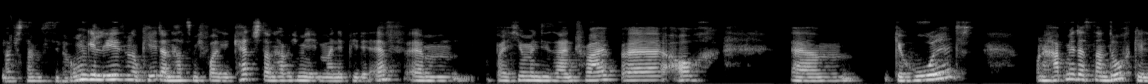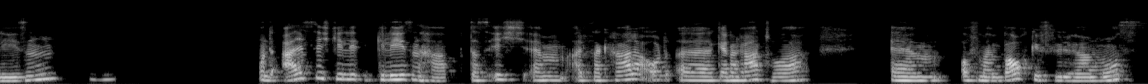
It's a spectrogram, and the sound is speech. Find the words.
Dann habe ich da ein bisschen rumgelesen, okay, dann hat es mich voll gecatcht, dann habe ich mir eben meine PDF ähm, bei Human Design Tribe äh, auch ähm, geholt und habe mir das dann durchgelesen. Und als ich gele gelesen habe, dass ich ähm, als sakraler Aut äh, Generator ähm, auf mein Bauchgefühl hören muss,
